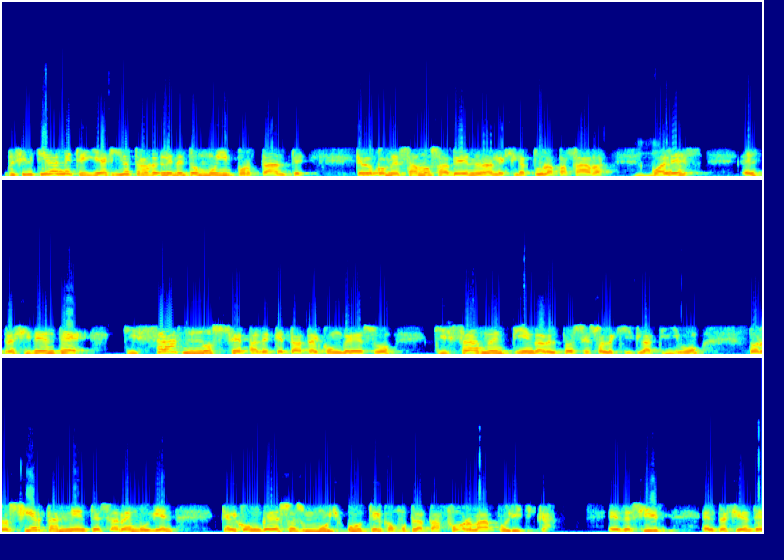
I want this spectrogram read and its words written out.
Definitivamente, y aquí hay otro elemento muy importante, que lo comenzamos a ver en la legislatura pasada. ¿Cuál es? El presidente quizás no sepa de qué trata el Congreso, quizás no entienda del proceso legislativo, pero ciertamente sabe muy bien que el Congreso es muy útil como plataforma política. Es decir, el presidente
